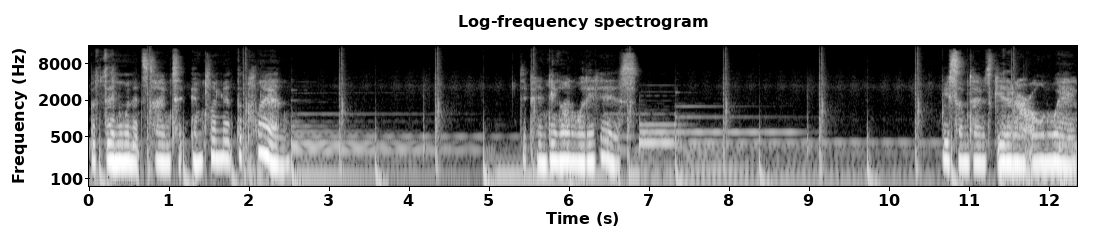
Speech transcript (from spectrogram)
But then when it's time to implement the plan, depending on what it is, we sometimes get in our own way.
